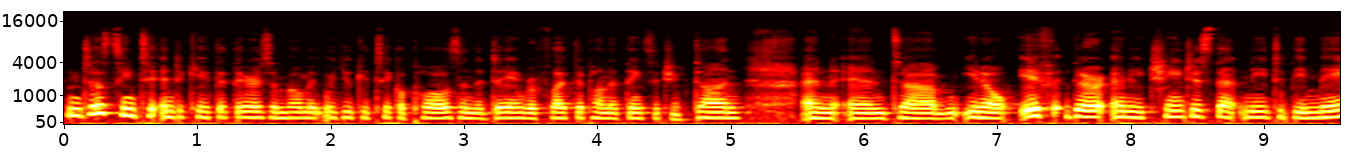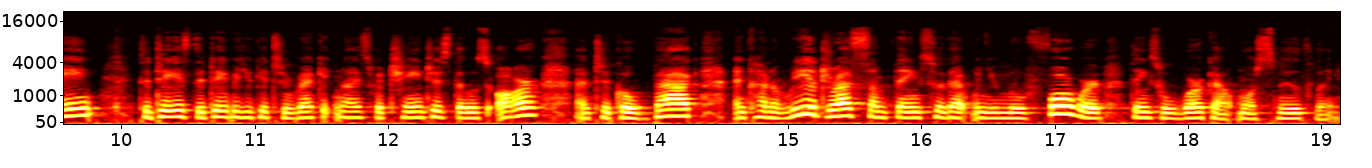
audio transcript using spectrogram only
And it does seem to indicate that there is a moment where you could take a pause in the day and reflect upon the things that you've done. And, and um, you know, if there are any changes that need to be made, today is the day where you get to recognize what changes those are and to go back and kind of readdress some things so that when you move forward, things will work out more smoothly.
